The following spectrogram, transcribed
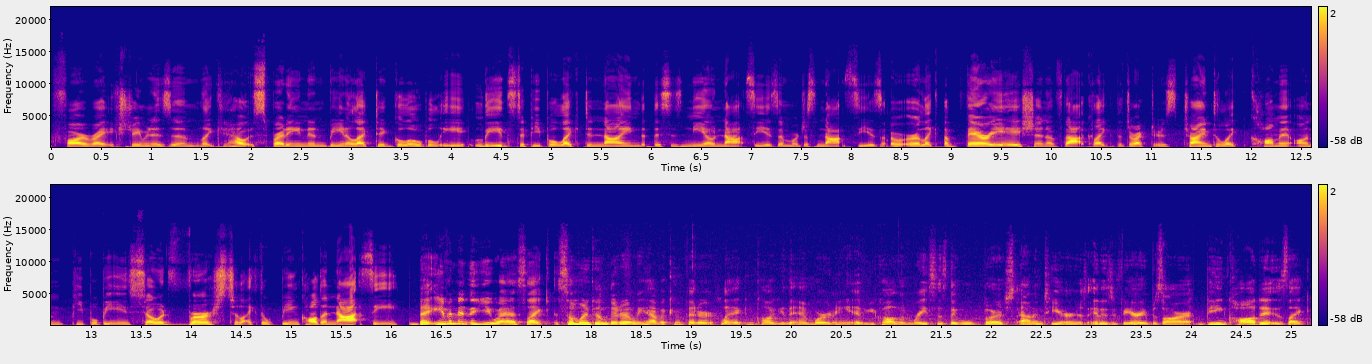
far right extremism, like how it's spreading and being elected globally, leads to people like denying that this is neo Nazism or just Nazism or, or, like a variation of that. Like the director's trying to like comment on people being so adverse to like the being called a Nazi. But even in the US, like someone could literally have a Confederate flag and call you the N word, and if you call them racist, they will burst out in tears. It is very bizarre. Being called it is like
